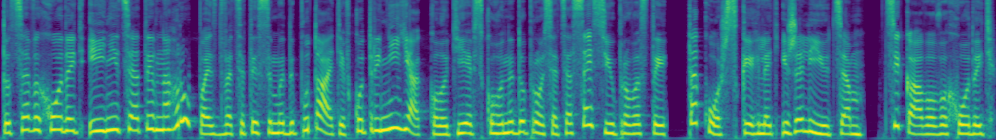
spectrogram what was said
То це виходить і ініціативна група із 27 депутатів, котрі ніяк Колотієвського не допросяться сесію провести, також скиглять і жаліються. Цікаво виходить.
